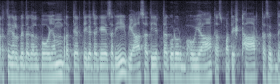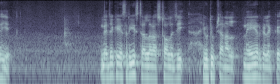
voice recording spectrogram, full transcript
அர்த்திகல்பிதகல்போயம் பிரத்யர்த்திகஜகேசரி வியாசதீர்த்த குருர்பூயா தஸ்மதிஷ்டார்த்த சித்தையே Gajakesari stellar astrology YouTube channel நேயர்களுக்கு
